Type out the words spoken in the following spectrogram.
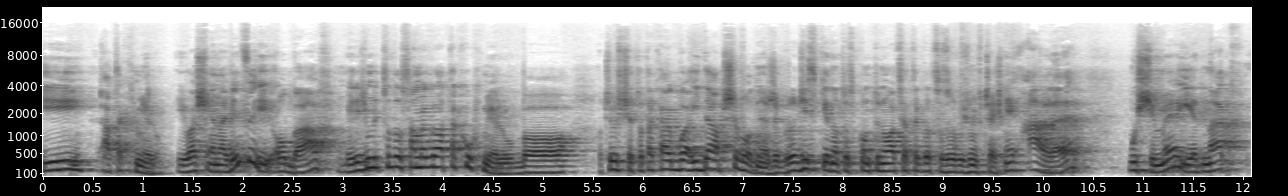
i atak chmielu. I właśnie najwięcej obaw mieliśmy co do samego ataku chmielu, bo oczywiście to taka była idea przewodnia, że grodziskie no to jest kontynuacja tego, co zrobiliśmy wcześniej, ale musimy jednak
